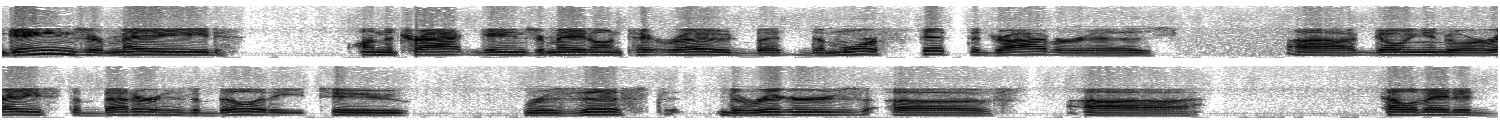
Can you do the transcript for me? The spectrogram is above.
gains are made on the track, gains are made on pit road, but the more fit the driver is uh, going into a race, the better his ability to resist the rigors of uh, elevated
